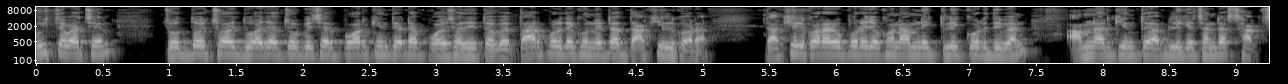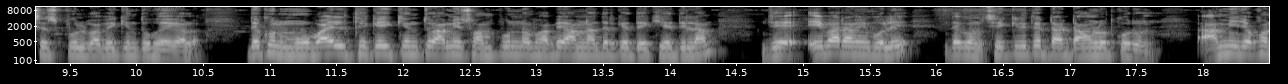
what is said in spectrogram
বুঝতে পারছেন? চোদ্দ ছয় দু হাজার চব্বিশের পর কিন্তু এটা পয়সা দিতে হবে। তারপরে দেখুন, এটা দাখিল করা। দাখিল করার উপরে যখন আপনি ক্লিক করে দিবেন, আপনার কিন্তু অ্যাপ্লিকেশানটা সাকসেসফুলভাবে কিন্তু হয়ে গেল। দেখুন মোবাইল থেকেই কিন্তু আমি সম্পূর্ণভাবে আপনাদেরকে দেখিয়ে দিলাম। যে এবার আমি বলি, দেখুন স্বীকৃতি ডাউনলোড করুন। আমি যখন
